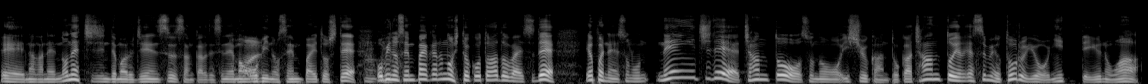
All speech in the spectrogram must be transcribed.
えー長年のね知人でもあるジェーン・スーさんからですね、まあ、はい。帯の先輩として、帯の先輩からの一言アドバイスでやっぱりねその年一でちゃんとその1週間とかちゃんと休みを取るようにっていうのは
